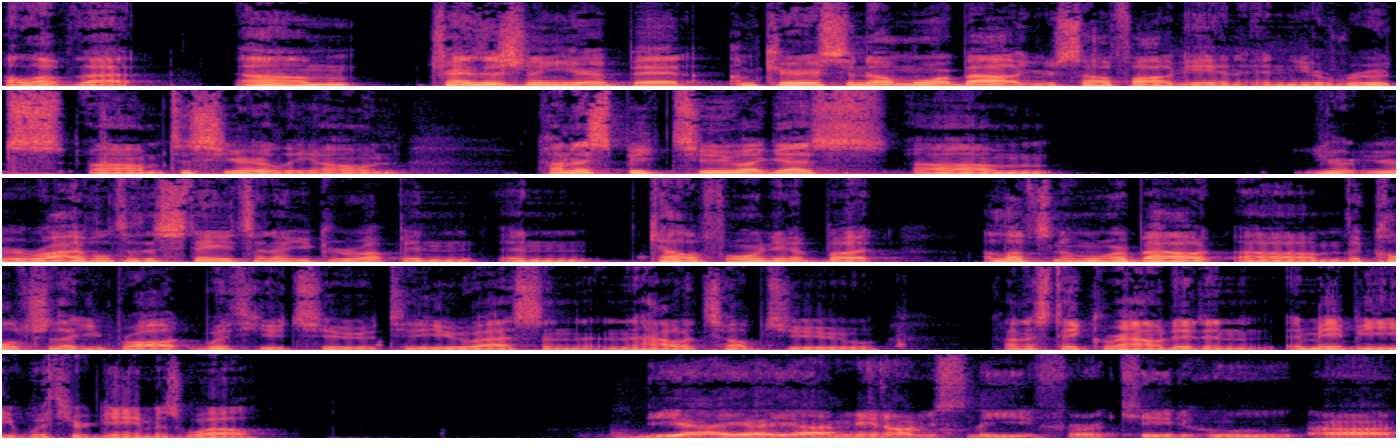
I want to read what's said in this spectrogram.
I love that. Um, transitioning here a bit, I'm curious to know more about yourself, Augie, and, and your roots um, to Sierra Leone. Kind of speak to, I guess, um, your your arrival to the states. I know you grew up in in California, but I'd love to know more about um, the culture that you brought with you to to the U.S. and, and how it's helped you kind of stay grounded and, and maybe with your game as well. Yeah, yeah, yeah. I mean, obviously, for a kid who uh,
